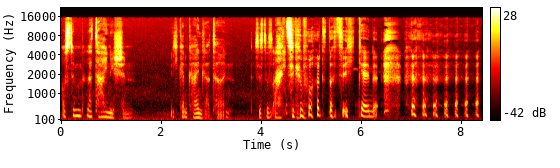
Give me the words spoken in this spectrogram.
Aus dem Lateinischen. Ich kann kein Latein. Das ist das einzige Wort, das ich kenne.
